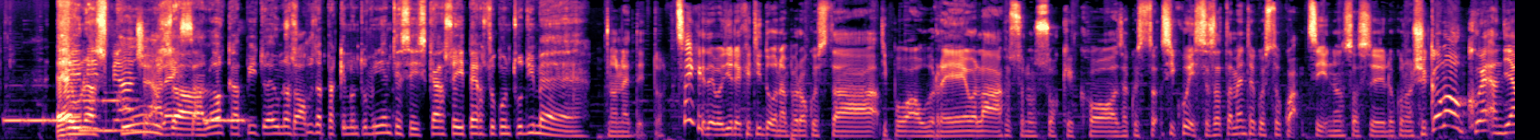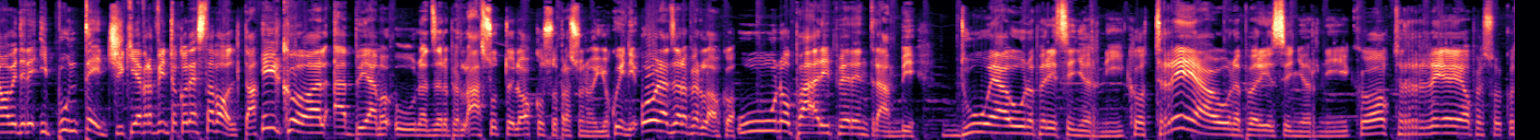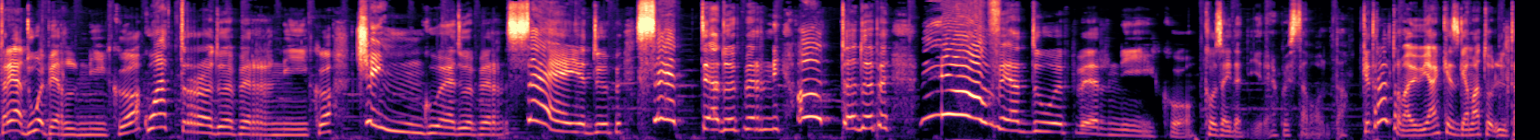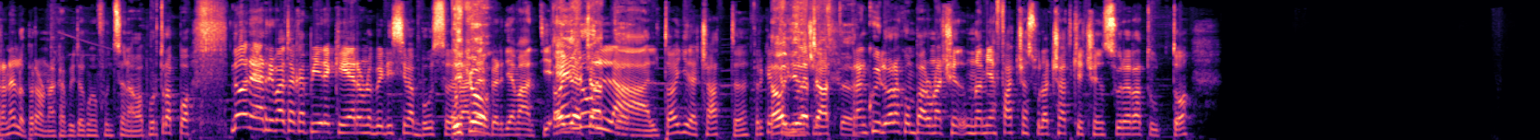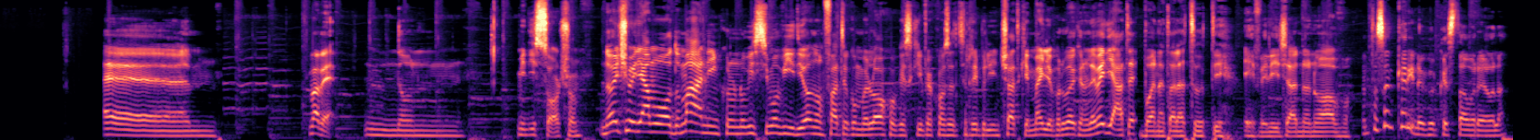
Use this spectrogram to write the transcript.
È e una scusa, Alexa. l'ho capito, è una Stop. scusa perché non trovi niente, sei scarso e hai perso contro di me. Non è detto. Sai che devo dire che ti dona però questa tipo aureola, questo non so che cosa, questo... Sì, questo, esattamente questo qua. Sì, non so se lo conosci. Comunque, andiamo a vedere i punteggi, chi avrà vinto codesta volta. Il Koal abbiamo 1-0 per... Ah, sotto il loco, sopra sono io, quindi 1-0 per loco, 1 pari per entrambi, 2-1 per il signor Nico, 3-1 per il signor Nico, 3... ho perso il... 3 3 a 2 per Nico 4 a 2 per Nico 5 a 2 per 6 a 2 per 7 a 2 per Nico 8 a 2 per 9 a 2 per Nico. Cosa hai da dire questa volta? Che tra l'altro mi avevi anche sgamato il tranello Però non ho capito come funzionava. Purtroppo non è arrivato a capire che era una bellissima bussola Nico, per diamanti E nulla Togli la chat. Perché togli, togli la chat? chat? Tranquillo ora compare una, una mia faccia sulla chat che censurerà tutto. Ehm... Vabbè, non... Mi dissocio. Noi ci vediamo domani con un nuovissimo video. Non fate come Loco che scrive cose terribili in chat che è meglio per voi che non le vediate. Buon Natale a tutti e felice anno nuovo. Quanto sono carino con questa aureola.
